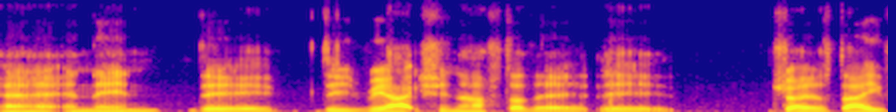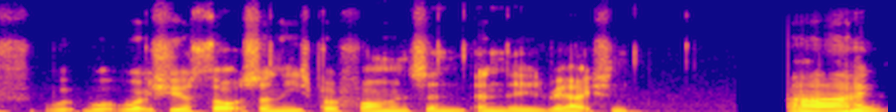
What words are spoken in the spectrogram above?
uh, and then the the reaction after the the Dreyer's dive. W- what's your thoughts on these performance and, and the reaction? Uh, I think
